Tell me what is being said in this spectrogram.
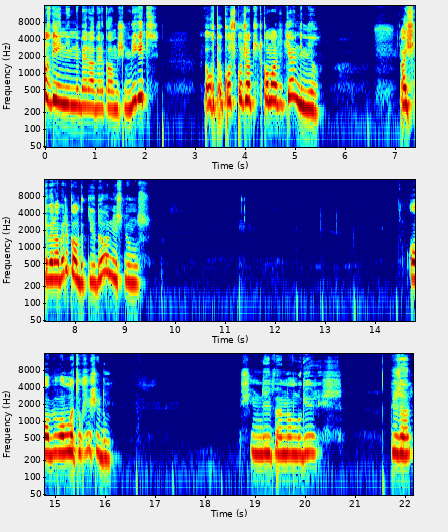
az değilimle beraber kalmışım? Bir git. Yok koskoca Atletico Madrid yendim ya. Ay işte beraber kaldık ya da ne istiyorsunuz? Abi vallahi çok şaşırdım. Şimdi Fernando Geris. Güzel.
